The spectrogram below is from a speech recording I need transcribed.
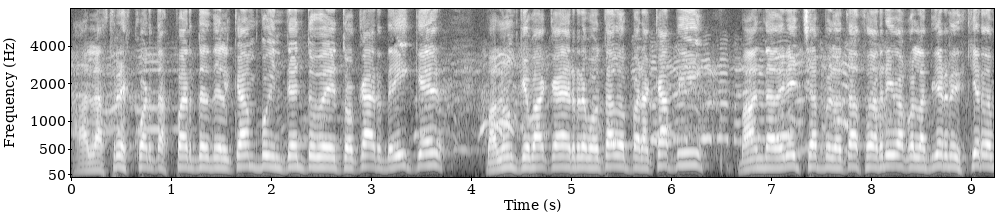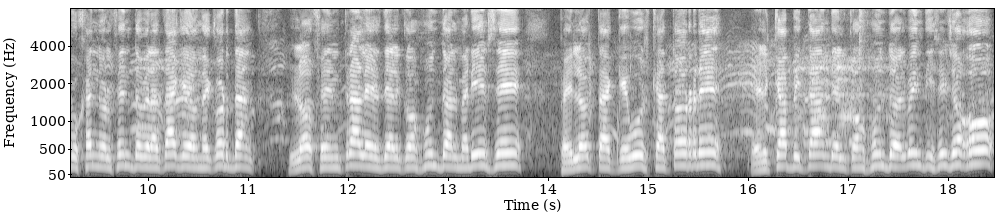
a las tres cuartas partes del campo, intento de tocar de Iker, balón que va a caer rebotado para Capi, banda derecha, pelotazo arriba con la pierna izquierda buscando el centro del ataque donde cortan los centrales del conjunto almeriense. Pelota que busca Torres, el capitán del conjunto del 26, ojo,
